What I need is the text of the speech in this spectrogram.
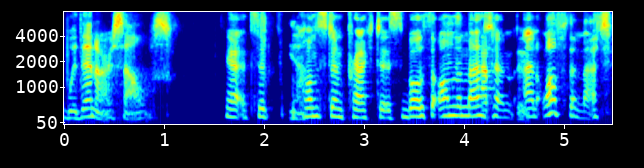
within ourselves yeah it's a yeah. constant practice both on the mat and, and, off the mat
